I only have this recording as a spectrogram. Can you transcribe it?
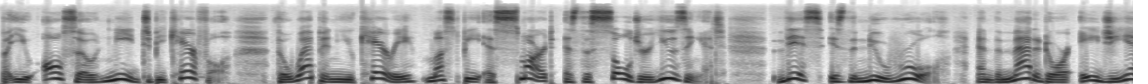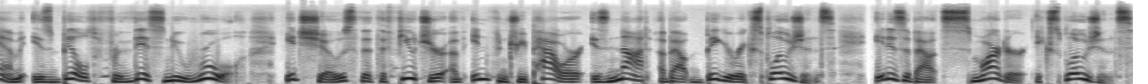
But you also need to be careful. The weapon you carry must be as smart as the soldier using it. This is the new rule, and the Matador AGM is built for this new rule. It shows that the future of infantry power is not about bigger explosions. It is about smarter explosions.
